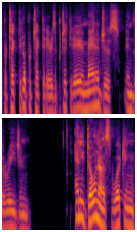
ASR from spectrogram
protected or protected areas, protected area managers in the region, any donors working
